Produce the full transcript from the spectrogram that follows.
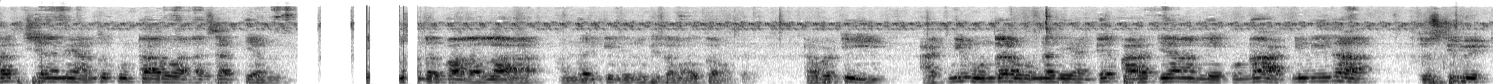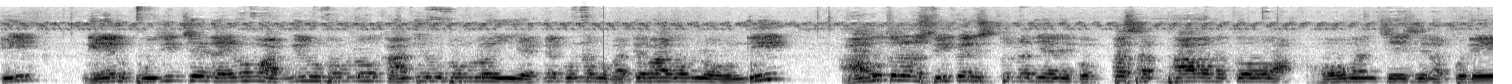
తత్క్షణమే అందుకుంటారు అన్న సత్యం. సందర్భాలల్లా అందరికీ నిరూపితం అవుతూ ఉంటుంది. కాబట్టి అగ్ని ముందర ఉన్నది అంటే పరధ్యానం లేకుండా అగ్ని మీద దృష్టి పెట్టి నేను పూజించే దైవము అగ్ని రూపంలో కాంతి రూపంలో ఈ యజ్ఞకుండము మధ్య భాగంలో ఉండి ఆహుతులను స్వీకరిస్తున్నది అనే గొప్ప సద్భావనతో హోమం చేసినప్పుడే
